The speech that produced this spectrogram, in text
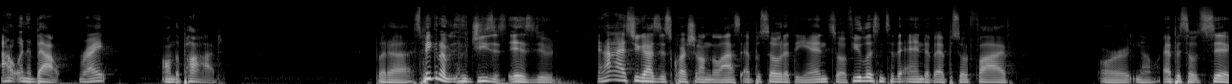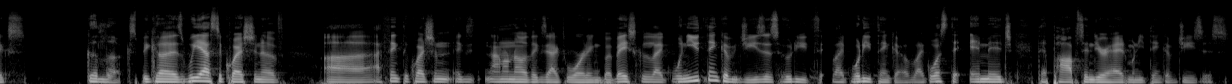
out and about, right? On the pod. But uh speaking of who Jesus is, dude, and I asked you guys this question on the last episode at the end. So if you listen to the end of episode five, or no, episode six, good looks, because we asked the question of, uh, I think the question, I don't know the exact wording, but basically, like when you think of Jesus, who do you th- like? What do you think of? Like, what's the image that pops into your head when you think of Jesus?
